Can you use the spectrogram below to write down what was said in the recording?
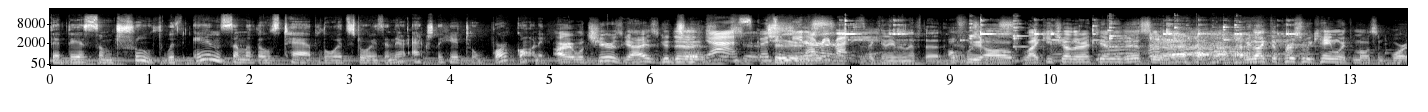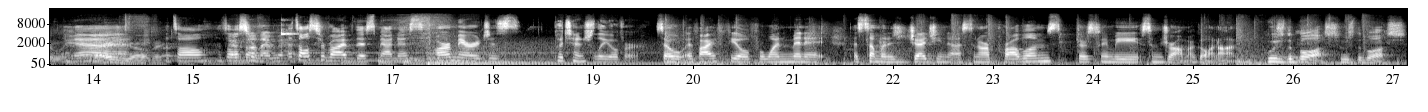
that there's some truth within some of those tabloid stories, and they're actually here to work on it. All right, well, cheers, guys. Good to. Yes, good to meet everybody. I can't even lift that. Hopefully, we all like each other at the end of this, and uh, we like the person we came with, most importantly. Yeah. There you go. Let's all, let's all, That's all sur- that matters. let's all survive this madness. Our marriage is potentially over. So if I feel for one minute that someone is judging us and our problems, there's gonna be some drama going on. Who's the boss? Who's the boss?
